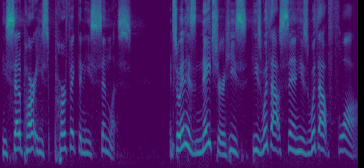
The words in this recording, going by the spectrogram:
He's set apart, He's perfect, and He's sinless. And so in his nature, he's, he's without sin, he's without flaw.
